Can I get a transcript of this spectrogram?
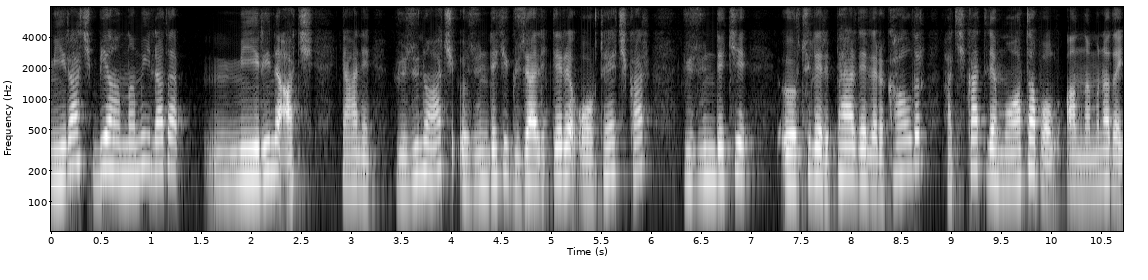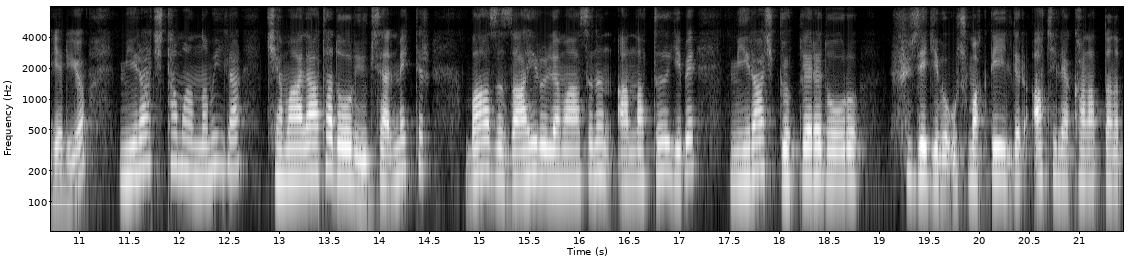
Miraç bir anlamıyla da mirini aç. Yani yüzünü aç, özündeki güzellikleri ortaya çıkar. Yüzündeki örtüleri, perdeleri kaldır, hakikatle muhatap ol anlamına da geliyor. Miraç tam anlamıyla kemalata doğru yükselmektir. Bazı zahir ulemasının anlattığı gibi Miraç göklere doğru füze gibi uçmak değildir. At ile kanatlanıp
